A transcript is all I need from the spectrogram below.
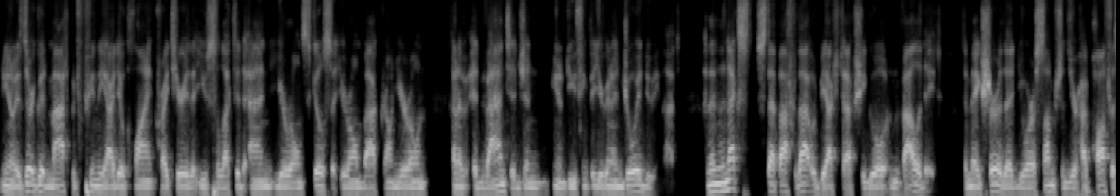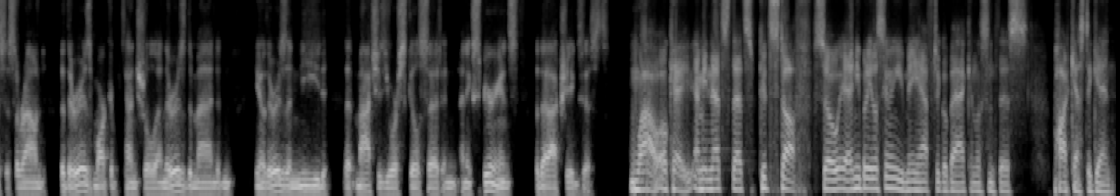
you know is there a good match between the ideal client criteria that you selected and your own skill set your own background your own kind of advantage? And you know do you think that you're going to enjoy doing that? And then the next step after that would be actually to actually go out and validate to make sure that your assumptions your hypothesis around that there is market potential and there is demand and you know there is a need that matches your skill set and, and experience that that actually exists. Wow okay. I mean that's that's good stuff. So anybody listening you may have to go back and listen to this podcast again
